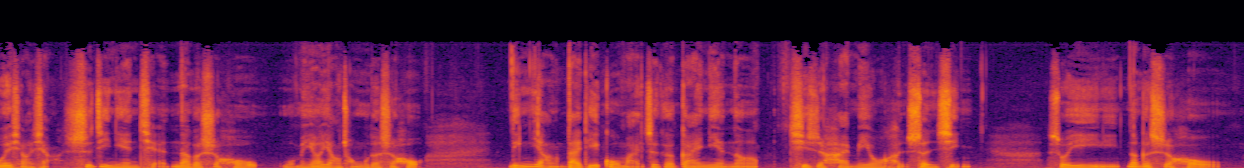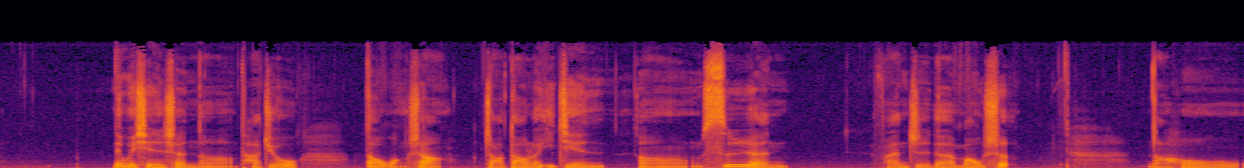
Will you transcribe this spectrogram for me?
位想想，十几年前那个时候，我们要养宠物的时候，领养代替购买这个概念呢，其实还没有很盛行。所以那个时候，那位先生呢，他就到网上找到了一间嗯私人繁殖的猫舍，然后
